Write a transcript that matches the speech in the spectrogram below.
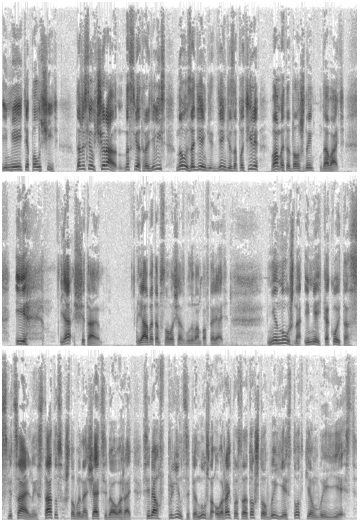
имеете получить. Даже если вы вчера на свет родились, но вы за деньги, деньги заплатили, вам это должны давать. И я считаю, я об этом снова сейчас буду вам повторять. Не нужно иметь какой-то специальный статус, чтобы начать себя уважать. Себя в принципе нужно уважать просто за то, что вы есть тот, кем вы есть.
